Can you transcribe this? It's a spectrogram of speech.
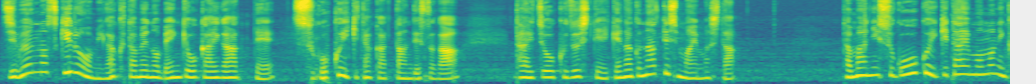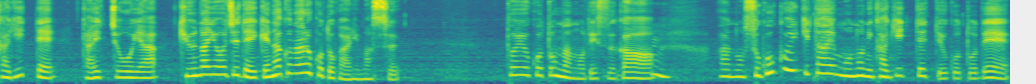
自分のスキルを磨くための勉強会があってすごく行きたかったんですが体調を崩していけなくなってしまいました。たまにすごく行きたいものに限って体調や急な用事で行けなくなることがあります。ということなのですが、うん、あのすごく行きたいものに限ってっていうことで、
